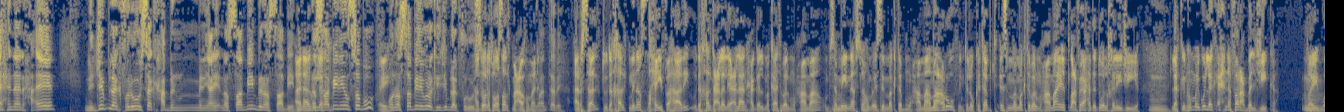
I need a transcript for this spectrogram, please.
إحنا نح... إيه نجيب لك فلوسك حب من يعني نصابين بنصابين. أنا أقول لك- نصابين ينصبوا إيه. ونصابين يقول لك يجيب لك فلوسك. هذول تواصلت معاهم أنا. فانتبه. أرسلت ودخلت من الصحيفة هذه ودخلت على الإعلان حق المكاتب المحاماة ومسمين نفسهم اسم مكتب محاماة. معروف أنت لو كتبت اسم مكتب المحاماة يطلع في أحد الدول الخليجية. مم. لكن هم يقول لك إحنا فرع بلجيكا. طيب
